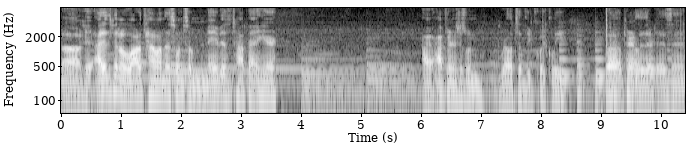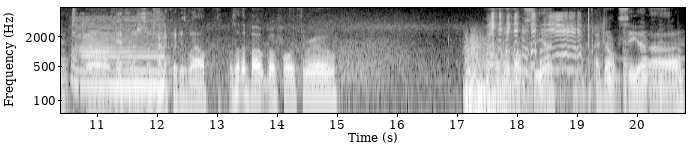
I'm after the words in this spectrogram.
Oh, okay. I didn't spend a lot of time on this one, so maybe there's a top hat here. I, I finished this one relatively quickly, but apparently there isn't. Oh, okay. I finished this one kind of quick as well. Let's let the boat go fully through. I don't see a. I don't see a. Uh.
